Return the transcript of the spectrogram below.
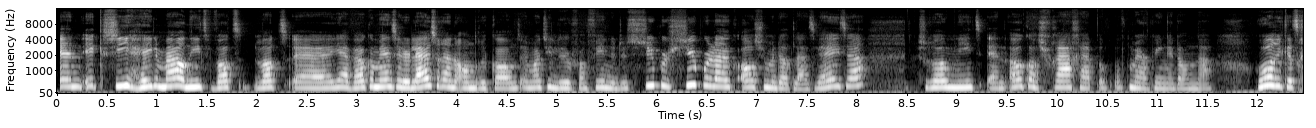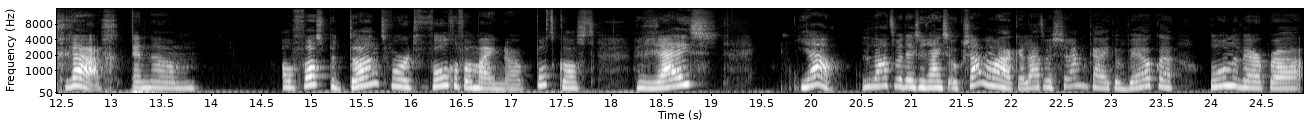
En ik zie helemaal niet wat, wat, uh, ja, welke mensen er luisteren aan de andere kant en wat jullie ervan vinden. Dus super, super leuk als je me dat laat weten. Schroom niet. En ook als je vragen hebt of opmerkingen, dan uh, hoor ik het graag. En um, alvast bedankt voor het volgen van mijn podcast reis. Ja, laten we deze reis ook samen maken. Laten we samen kijken welke onderwerpen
